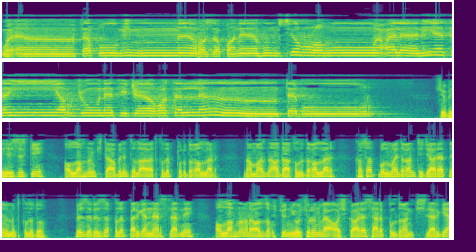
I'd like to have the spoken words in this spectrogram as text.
وأنفقوا مما رزقناهم سرا وعلانية يرجون تجارة لن تبور Şübhisiz ki Allohning kitobini tilovat qilib turdiganlar, namozni ado qiladiganlar kasod bo'lmaydigan tijoratni umid qiladi. Biz rizq qilib bergan narsalarni Allohning roziligi uchun yo'chirin va oshkora sarf qiladigan kishilarga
